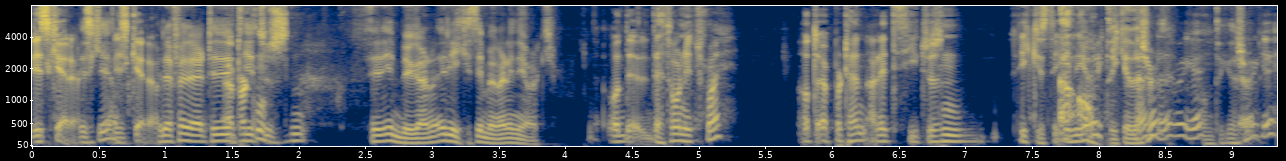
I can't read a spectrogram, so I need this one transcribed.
Whisky, ja. Ja. Er. Refererer til de 10 000 innbyggerne, rikeste innbyggerne i New York. Og det, dette var nytt for meg. At Upper Ten er de 10 000 rikeste i New York. Jeg. Ja. Ante ikke det sjøl. Okay. Okay.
